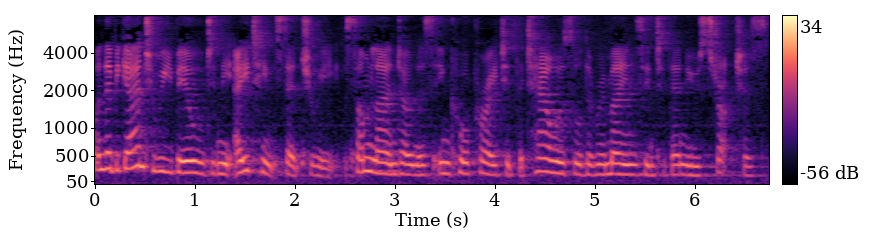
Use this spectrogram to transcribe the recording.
When they began to rebuild in the 18th century, some landowners incorporated the towers or the remains into their new structures.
